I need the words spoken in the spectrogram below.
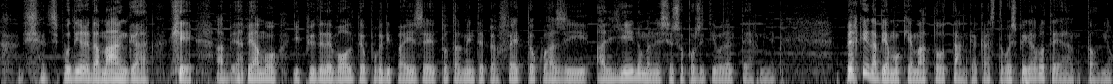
si può dire da manga che ab- abbiamo il più delle volte oppure di paese totalmente perfetto, quasi alieno, ma nel senso positivo del termine. Perché l'abbiamo chiamato Tankacast? Vuoi spiegarlo te, Antonio?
